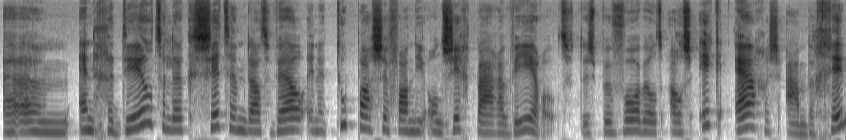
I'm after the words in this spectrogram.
Um, en gedeeltelijk zit hem dat wel in het toepassen van die onzichtbare wereld. Dus bijvoorbeeld als ik ergens aan begin,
